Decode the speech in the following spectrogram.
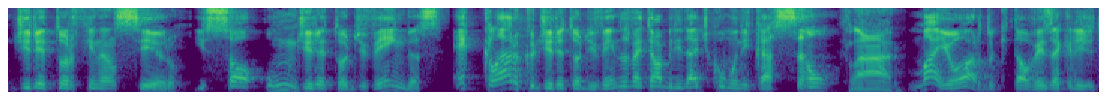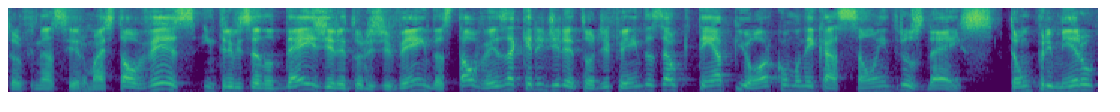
diretor financeiro e só um diretor de vendas, é claro que o diretor de vendas vai ter uma habilidade de comunicação claro. maior do que talvez aquele diretor financeiro. Mas talvez entrevistando 10 diretores de vendas, talvez aquele diretor de vendas é o que tem a pior comunicação comunicação entre os 10. Então, primeiro,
